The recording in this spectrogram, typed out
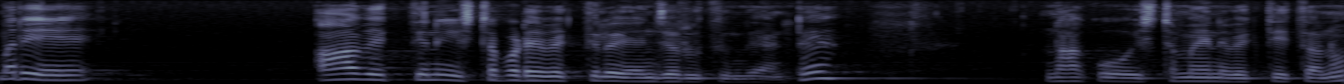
మరి ఆ వ్యక్తిని ఇష్టపడే వ్యక్తిలో ఏం జరుగుతుంది అంటే నాకు ఇష్టమైన వ్యక్తి తను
